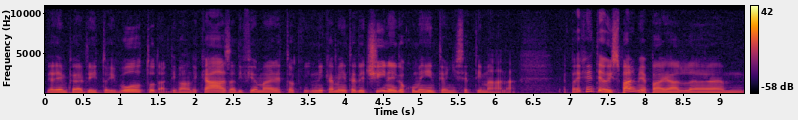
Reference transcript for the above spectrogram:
di adempiere al diritto di voto, dal divano di casa, di firmare elettronicamente decine di documenti ogni settimana. Praticamente il risparmio è pari al, um,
